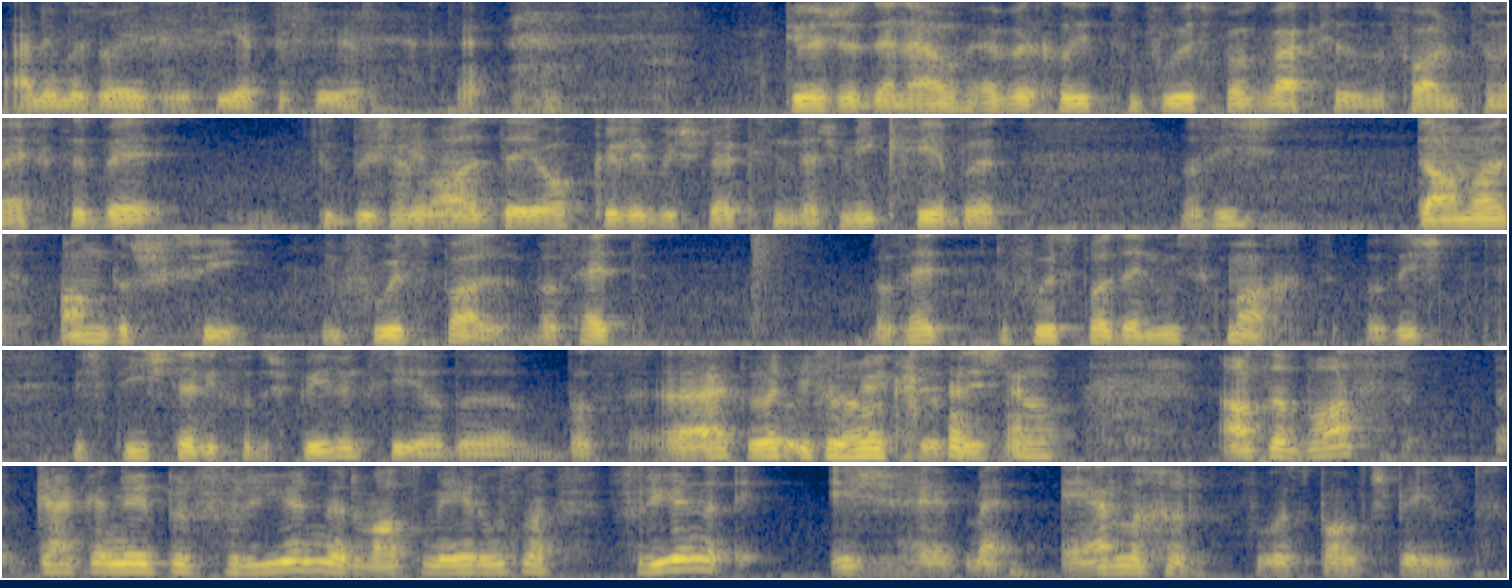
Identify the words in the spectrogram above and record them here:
auch nicht mehr so interessiert dafür. Du hast ja dann auch eben ein bisschen zum Fußball gewechselt, oder vor allem zum FCB. Du bist im Genau. alten Joggeli bist du und hast mitgefiebert. Was war damals anders gewesen im Fußball? Was hat, was hat der Fußball denn ausgemacht? Was ist, ist die Einstellung der Spieler gewesen, oder was? Ja, gute Frage. heute, Was ist noch? Also was gegenüber früher, was mehr ausmacht, früher ist, hat man ehrlicher Fußball gespielt.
